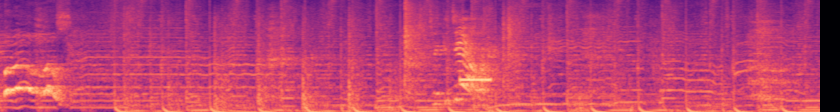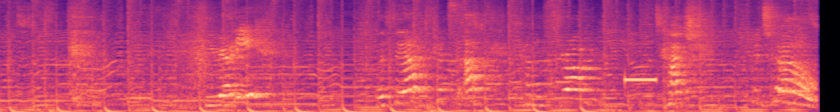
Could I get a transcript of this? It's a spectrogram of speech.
Woo! Take it down. You ready? Lift it up, hips up, coming strong. Touch the toe.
